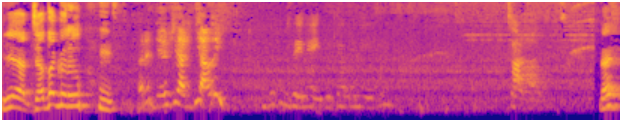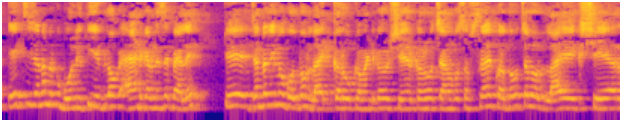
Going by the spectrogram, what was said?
ये अच्छा था गुरु। अरे देव आरती आ गई। गाइस एक चीज़ है ना मेरे को बोलनी थी ये ब्लॉग एंड करने से पहले। कि जनरली मैं बोलता हूँ लाइक करो कमेंट करो शेयर करो चैनल को सब्सक्राइब कर दो। चलो लाइक शेयर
